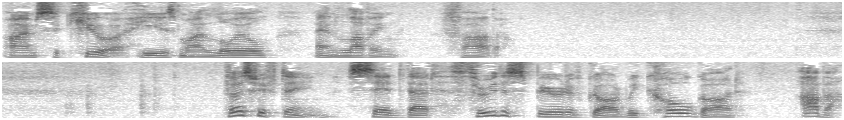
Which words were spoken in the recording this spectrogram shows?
I am secure He is my loyal and loving Father. Verse 15 said that through the Spirit of God we call God Abba.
